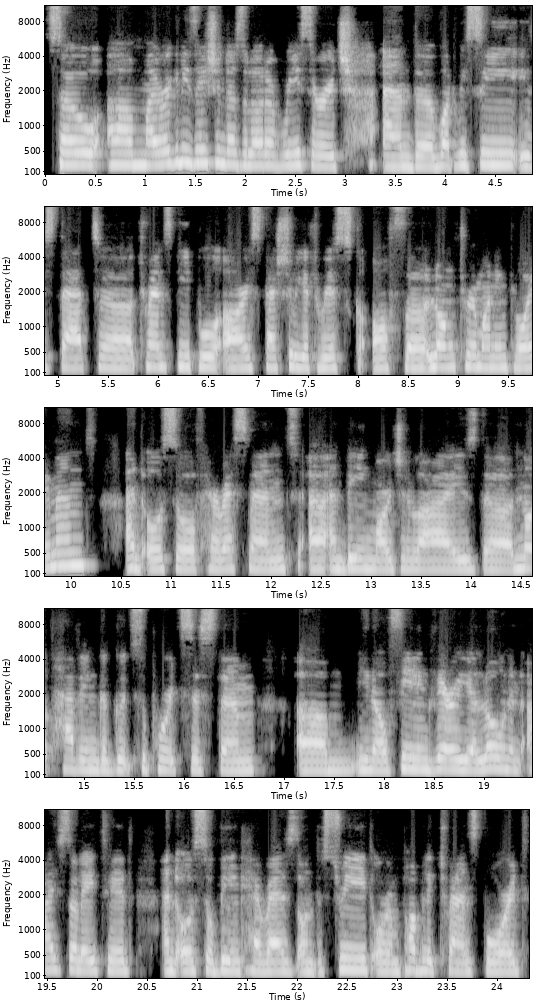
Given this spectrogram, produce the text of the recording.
So um, my organization does a lot of research, and uh, what we see is that uh, trans people are especially at risk of uh, long-term unemployment and also of harassment uh, and being marginalized, uh, not having a good support system, um, you know, feeling very alone and isolated, and also being harassed on the street or on public transport,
